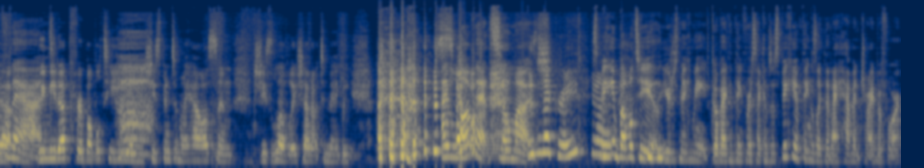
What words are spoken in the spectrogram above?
meet up. that. We meet up for bubble tea and she's been to my house and she's lovely. Shout out to Maggie. I love that so much. Isn't that great? Yeah. Speaking of bubble tea, you're just making me go back and think for a second. So speaking of things like that I haven't tried before,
